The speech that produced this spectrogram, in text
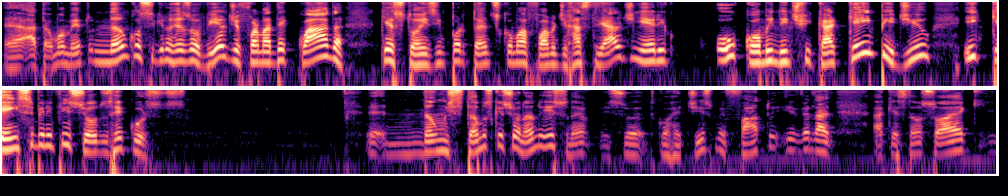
é, até o momento não conseguiram resolver de forma adequada questões importantes como a forma de rastrear o dinheiro ou como identificar quem pediu e quem se beneficiou dos recursos. É, não estamos questionando isso, né? Isso é corretíssimo, é fato e verdade. A questão só é que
